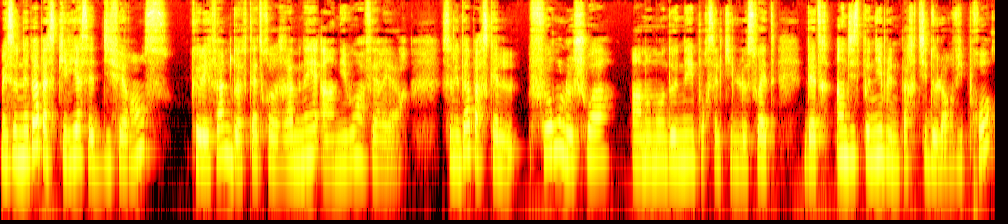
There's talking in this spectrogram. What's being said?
Mais ce n'est pas parce qu'il y a cette différence que les femmes doivent être ramenées à un niveau inférieur. Ce n'est pas parce qu'elles feront le choix à un moment donné, pour celles qui le souhaitent, d'être indisponibles une partie de leur vie pro,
